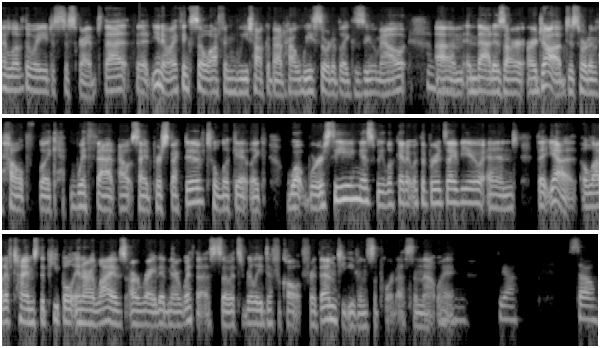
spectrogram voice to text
I love the way you just described that. That you know, I think so often we talk about how we sort of like zoom out, mm-hmm. um, and that is our our job to sort of help like with that outside perspective to look at like what we're seeing as we look at it with a bird's eye view, and that yeah, a lot of times the people in our lives are right in there with us, so it's really difficult for them to even support us in that way. Mm-hmm. Yeah, so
